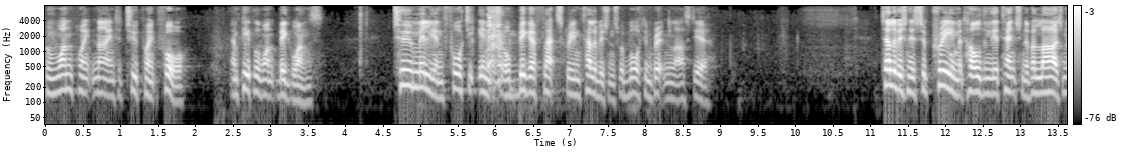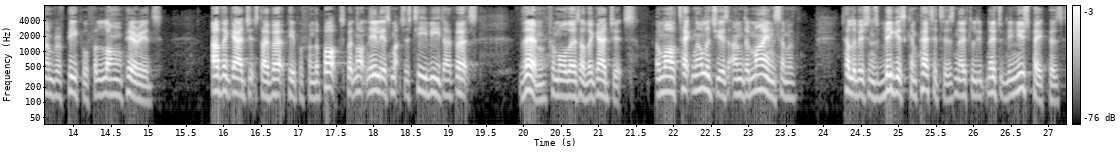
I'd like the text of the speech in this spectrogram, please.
from 1.9 to 2.4, and people want big ones. 2 million 40 inch or bigger flat screen televisions were bought in Britain last year. Television is supreme at holding the attention of a large number of people for long periods. Other gadgets divert people from the box, but not nearly as much as TV diverts them from all those other gadgets. And while technology has undermined some of television's biggest competitors, notably, notably, newspapers,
